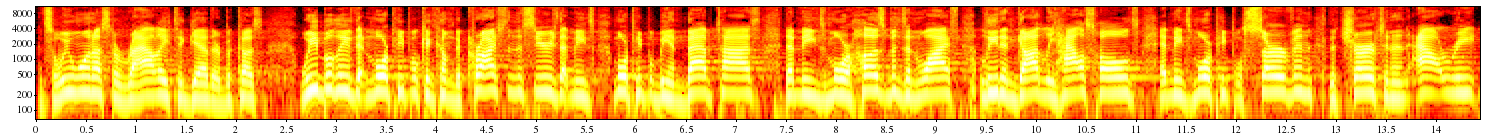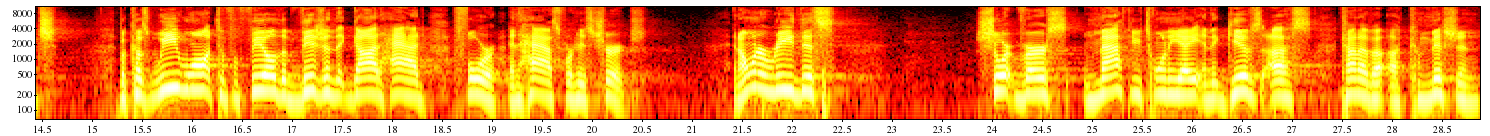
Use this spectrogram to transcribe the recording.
And so we want us to rally together because we believe that more people can come to Christ in this series. That means more people being baptized. That means more husbands and wife leading godly households. It means more people serving the church in an outreach because we want to fulfill the vision that God had for and has for his church. And I want to read this short verse in Matthew 28, and it gives us kind of a, a commission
